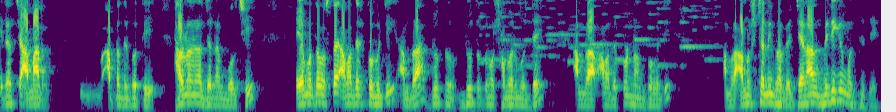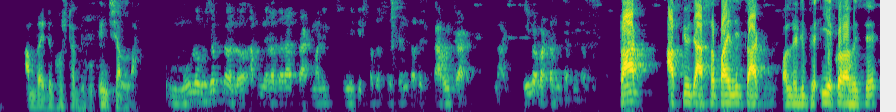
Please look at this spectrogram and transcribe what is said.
এটা হচ্ছে আমার, আপনাদের প্রতি ধারণা নেওয়ার জন্য আমি বলছি। এর মতো অবস্থায় আমাদের কমিটি আমরা দ্রুত, দ্রুততম সময়ের মধ্যে আমরা, আমাদের পূর্ণাঙ্গ কমিটি আমরা আনুষ্ঠানিকভাবে জেনারেল মিটিংয়ের মধ্যে দিয়ে আমরা এটা ঘোষণা দেব ইনশাল্লাহ মূল অভিযোগটা হলো, আপনারা যারা ট্রাক মালিক সমিতির সদস্য আছেন, তাদের কারোই ট্রাক নাই। এই ব্যাপারটা যদি আপনারা। ট্রাক, আজকের যে আশরাফ পাহিলি ট্রাক অলরেডি ইয়ে করা হয়েছে,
